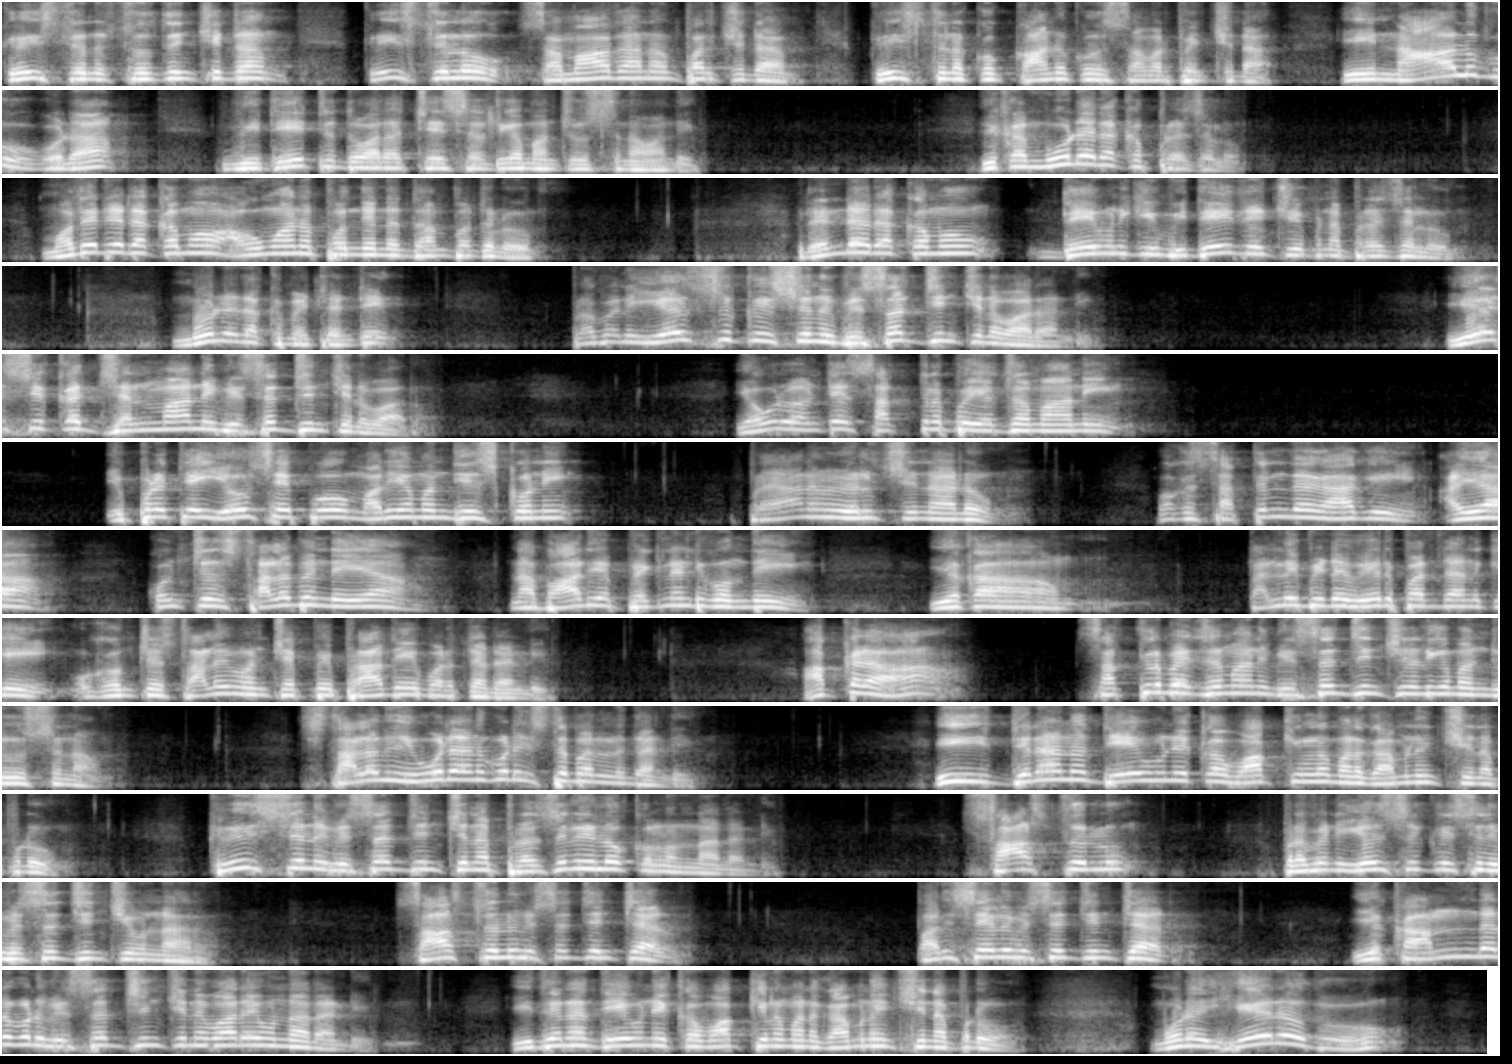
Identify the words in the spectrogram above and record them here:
క్రీస్తును స్తుతించడం క్రీస్తులో సమాధానం పరచడం క్రీస్తునకు కానుకలు సమర్పించడం ఈ నాలుగు కూడా విధేయత ద్వారా చేసినట్టుగా మనం చూస్తున్నామండి. ఇక మూడే రక ప్రజలు. మొదటి రకము అవమానం పొందిన దంపతులు. రెండో రకము దేవునికి విధేయత చూపిన ప్రజలు. మూడో రకం ఏంటంటే ప్రభుని యేసుక్రీస్తుని విసర్జించిన వారండి. యేసు యొక్క జన్మాన్ని విసర్జించిన వారు. ఎవరు అంటే సత్రపు యజమాని. ఎప్పుడైతే యోసేపు మరియమ్మని తీసుకొని ప్రయాణం వెళ్తున్నాడు. ఒక సత్యంగా దగ్గర ఆగి అయ్యా కొంచెం స్థలం అయ్యా నా భార్య ప్రెగ్నెంట్గా ఉంది ఈ యొక్క తల్లి బిడ్డ వేరుపడడానికి ఒక కొంచెం స్థలం అని చెప్పి ప్రాధేయపడతాడండి. అక్కడ సత్ల యజమాని విసర్జించినట్టుగా మనం చూస్తున్నాం. స్థలం ఇవ్వడానికి కూడా ఇష్టపడలేదండి. ఈ దినాన దేవుని యొక్క వాక్యంలో మనం గమనించినప్పుడు క్రీస్తుని విసర్జించిన ప్రజలు లోకంలో ఉన్నారండి. శాస్త్రులు ప్రభుని యేసుక్రీస్తుని విసర్జించి ఉన్నారు. శాస్త్రులు విసర్జించారు. పరిశీలు విసర్జించారు. ఈ యొక్క అందరూ కూడా విసర్జించిన వారే ఉన్నారండి. ఇదైనా దేవుని యొక్క వాక్యం మనం గమనించినప్పుడు మూడో హేరోదు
